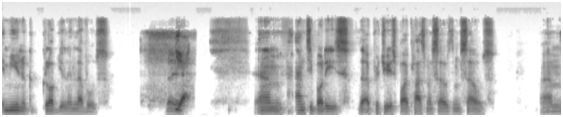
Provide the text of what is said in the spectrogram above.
immunoglobulin levels. So, Yeah. um, antibodies that are produced by plasma cells themselves. Um,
